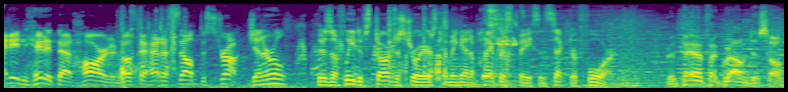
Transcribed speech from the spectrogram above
I didn't hit it that hard. It must have had a self-destruct. General, there's a fleet of Star Destroyers coming out of hyperspace in Sector 4. Prepare for ground assault.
